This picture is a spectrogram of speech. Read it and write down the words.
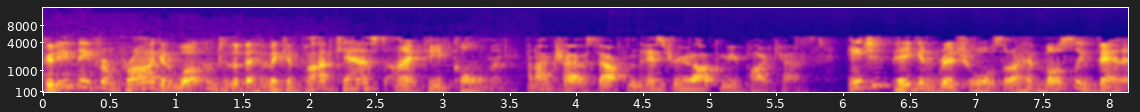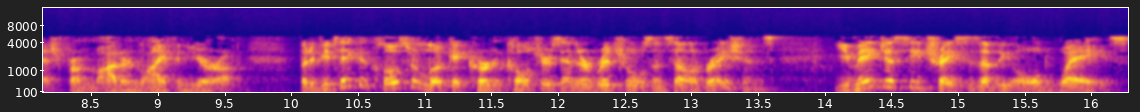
Good evening from Prague and welcome to the Bohemican Podcast. I'm Pete Collman. And I'm Travis Dow from the History of Alchemy podcast. Ancient pagan rituals have mostly vanished from modern life in Europe. But if you take a closer look at current cultures and their rituals and celebrations, you may just see traces of the old ways.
